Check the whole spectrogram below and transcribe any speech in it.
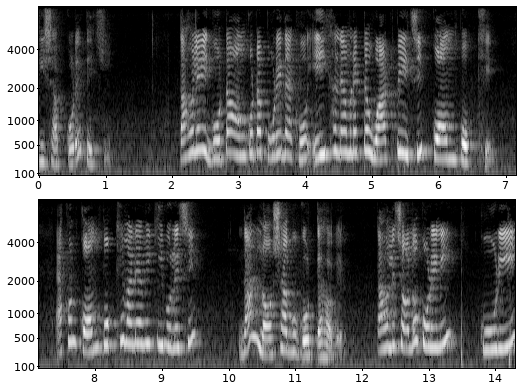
হিসাব করে দেখি। তাহলে এই গোটা অঙ্কটা পড়ে দেখো, এইখানে আমরা একটা ওয়ার্ড পেয়েছি, কমপক্ষে। এখন কমপক্ষে মানে আমি কি বলেছি? দা, লসাগু করতে হবে। তাহলে চলো করে নিই, কুড়ি,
